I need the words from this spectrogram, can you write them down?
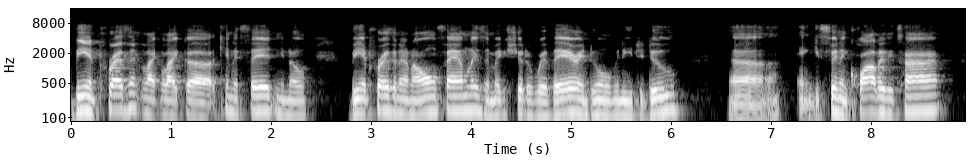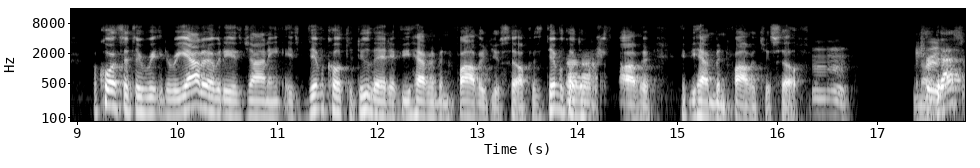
being present, like like uh, Kenneth said, you know, being present in our own families and making sure that we're there and doing what we need to do uh, and spending quality time. Of course, the, re- the reality of it is, Johnny, it's difficult to do that if you haven't been fathered yourself. It's difficult uh-huh. to be a father if you haven't been fathered yourself. Mm-hmm. You know? That's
